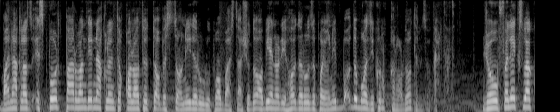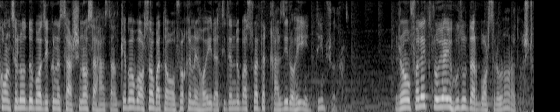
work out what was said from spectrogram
با نقل از اسپورت پرونده نقل و انتقالات تابستانی در اروپا بسته شد و آبی ها در روز پایانی با دو بازیکن قرارداد امضا کردند. ژائو فلیکس و کانسلو دو بازیکن سرشناس هستند که با بارسا به توافق نهایی رسیدند و به صورت قرضی راهی این تیم شدند. ژائو فلیکس رویای حضور در بارسلونا را داشت.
